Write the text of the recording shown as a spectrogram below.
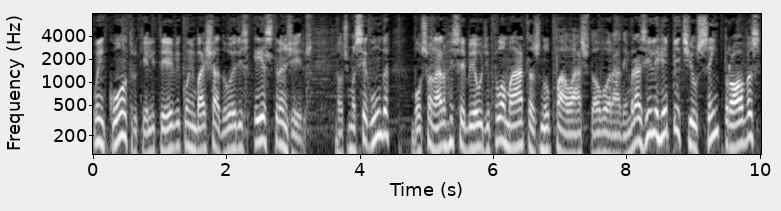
o encontro que ele teve com embaixadores estrangeiros. Na última segunda, Bolsonaro recebeu diplomatas no Palácio da Alvorada, em Brasília, e repetiu sem provas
